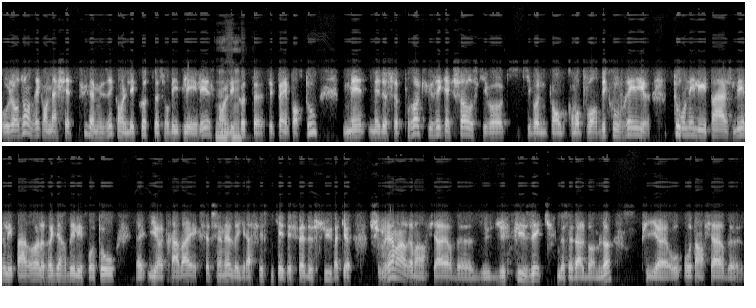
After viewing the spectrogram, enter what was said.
Aujourd'hui, on dirait qu'on n'achète plus la musique, on l'écoute sur des playlists, on mhm. l'écoute, euh, peu importe où, mais, de se procurer quelque chose qui va, qu'on, va pouvoir découvrir, tourner les pages, lire les paroles, regarder les photos. Euh, il y a un travail exceptionnel de graphisme qui a été fait dessus. Fait que je suis vraiment, vraiment fier du, physique de cet album-là. Puis euh, autant fier de,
